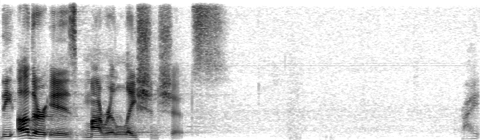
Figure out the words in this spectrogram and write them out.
the other is my relationships. Right?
